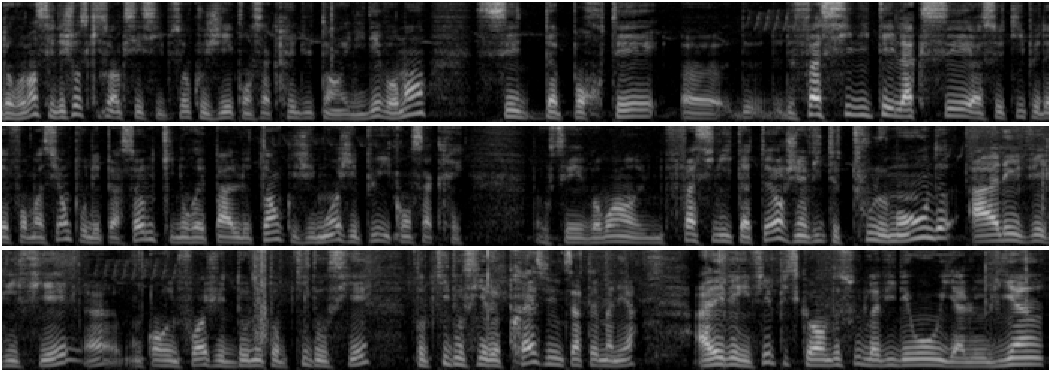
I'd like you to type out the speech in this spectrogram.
Donc vraiment, c'est des choses qui sont accessibles, sauf que j'y ai consacré du temps. Et l'idée vraiment, c'est d'apporter, euh, de, de, faciliter l'accès à ce type d'informations pour les personnes qui n'auraient pas le temps que moi j'ai pu y consacrer. Donc c'est vraiment un facilitateur. J'invite tout le monde à aller vérifier. Hein. Encore une fois, je vais te donner ton petit dossier, ton petit dossier de presse d'une certaine manière. Aller vérifier, puisque en dessous de la vidéo, il y a le lien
